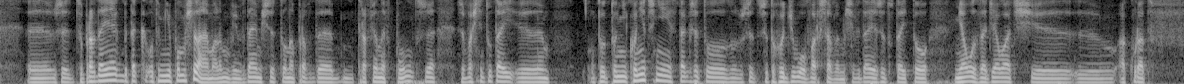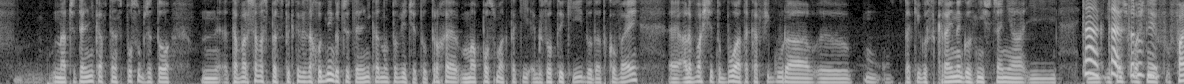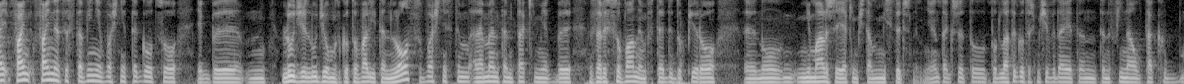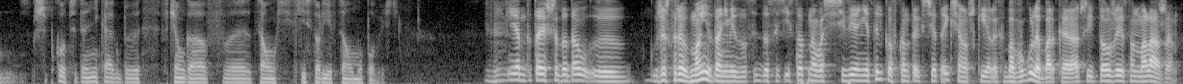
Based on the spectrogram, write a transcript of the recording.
że co prawda ja jakby tak o tym nie pomyślałem, ale mówię, wydaje mi się to naprawdę trafione w punkt, że, że właśnie tutaj to, to niekoniecznie jest tak, że to, że, że to chodziło o Warszawę. Mi się wydaje, że tutaj to miało zadziałać akurat w, na czytelnika w ten sposób, że to ta Warszawa z perspektywy zachodniego czytelnika, no to wiecie, to trochę ma posmak takiej egzotyki dodatkowej, e, ale właśnie to była taka figura y, takiego skrajnego zniszczenia i, tak, i, tak, i też właśnie faj, faj, fajne zestawienie właśnie tego, co jakby mm, ludzie ludziom zgotowali ten los właśnie z tym elementem takim jakby zarysowanym wtedy dopiero e, no, niemalże jakimś tam mistycznym, nie? Także to, to dlatego też mi się wydaje ten, ten finał tak szybko czytelnika jakby wciąga w całą historię, w całą opowieść. Mhm. Ja bym tutaj jeszcze dodał y, rzecz, która moim zdaniem jest dosyć, dosyć istotna właściwie nie tylko w kontekście tej książki, ale chyba w ogóle Barkera, czyli to, że jest on malarzem.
